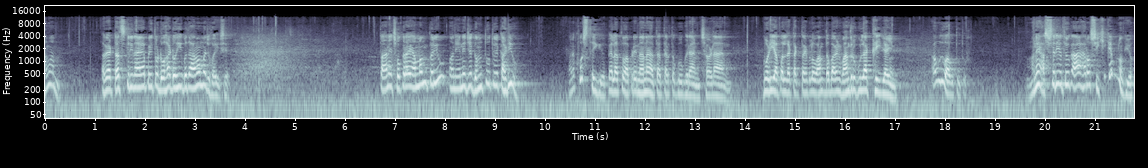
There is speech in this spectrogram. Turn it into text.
આમ આમ. હવે આ ટચ સ્ક્રીન આવ્યા પછી તો ડોહાડોહી બધા આમ જ હોય છે. તો આને છોકરાએ આમ આમ કર્યું અને એને જે ગમતું હતું એ કાઢ્યું. અને ખુશ થઈ ગયો. પહેલા તો આપણે નાના હતા ત્યારે તો ગુગરાન છડાન, ઘોડિયા પર લટકતા પેલો આમ દબાવીને વાંદરું ગુલાટ થઈ જાય આવું બધું આવતું હતું. મને આશ્ચર્ય થયું કે આ હારો શીખી કેમ ન ગયો?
